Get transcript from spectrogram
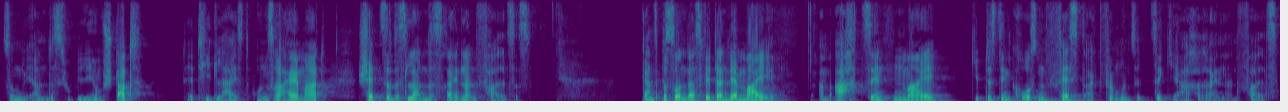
zum Landesjubiläum statt. Der Titel heißt Unsere Heimat, Schätze des Landes Rheinland-Pfalzes. Ganz besonders wird dann der Mai. Am 18. Mai gibt es den großen Festakt 75 Jahre Rheinland-Pfalz.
